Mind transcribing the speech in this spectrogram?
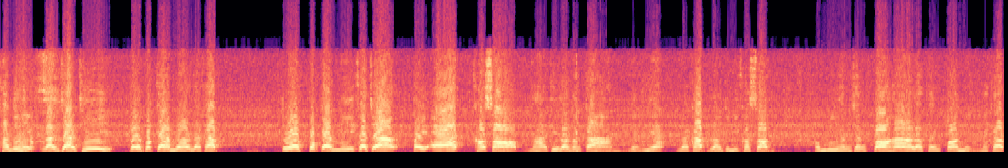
คราวนี้หลังจากที่เปิดโปรแกรมแล้วนะครับ ตัวโปรแกรมนี้ก็จะไปแอดข้อสอบนะฮะที่เราต้องการอย่างเนี้ยนะครับ เราจะมีข้อสอบ ผมมีทั้งชั้นป .5 แล้วทั้งป .1 นะครับ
